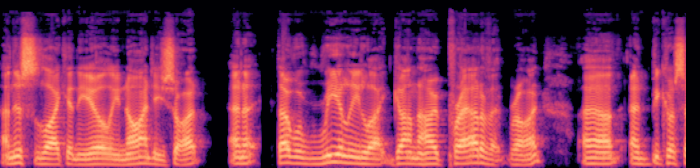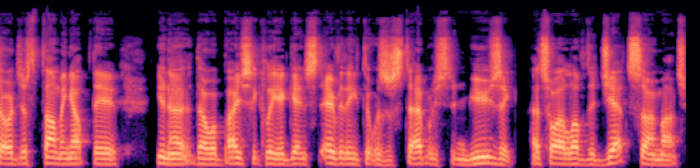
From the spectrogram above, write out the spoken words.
And this is like in the early 90s, right? And it, they were really like gun ho proud of it, right? Uh, and because they were just thumbing up their, you know, they were basically against everything that was established in music. That's why I love the Jets so much.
